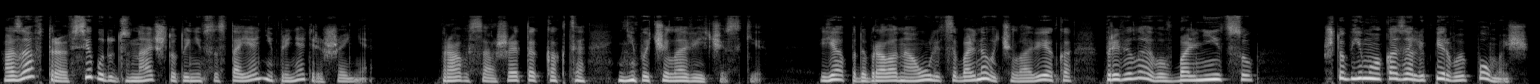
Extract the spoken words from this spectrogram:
А завтра все будут знать, что ты не в состоянии принять решение». «Право, Саша, это как-то не по-человечески». Я подобрала на улице больного человека, привела его в больницу, чтобы ему оказали первую помощь,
